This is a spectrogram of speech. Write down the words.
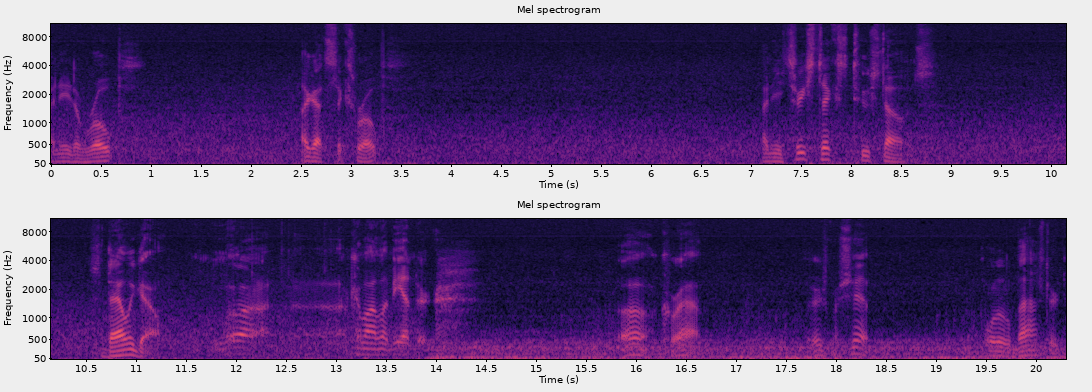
I need a rope. I got six rope. I need three sticks, two stones. So down we go. Uh, come on, let me under. Oh, crap. There's my ship. Poor little bastard.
